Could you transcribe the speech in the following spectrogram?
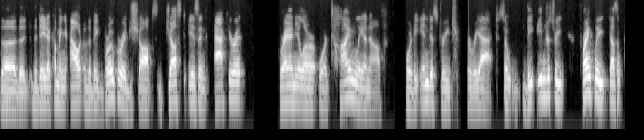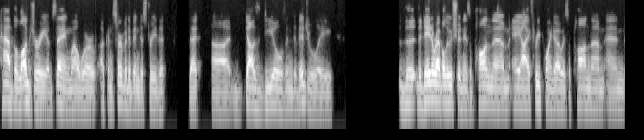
the, the, the data coming out of the big brokerage shops just isn't accurate, granular, or timely enough for the industry to react. So the industry, frankly, doesn't have the luxury of saying, well, we're a conservative industry that that uh, does deals individually, the, the data revolution is upon them. AI 3.0 is upon them. And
